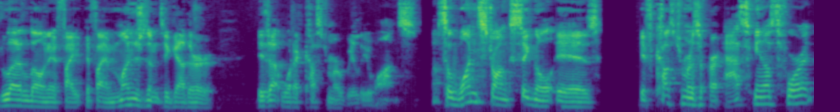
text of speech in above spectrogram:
Let alone if I, if I munge them together, is that what a customer really wants? So one strong signal is if customers are asking us for it,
